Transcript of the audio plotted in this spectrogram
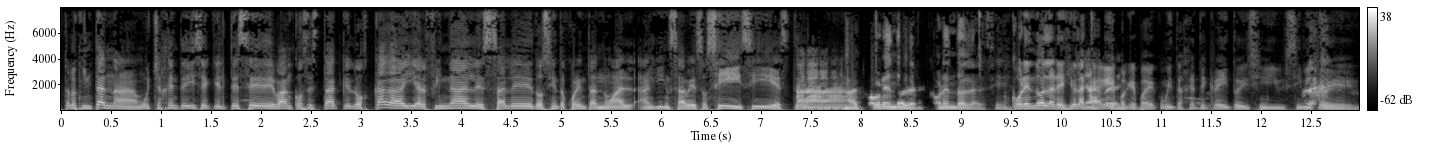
Carlos Quintana, mucha gente dice que el TC de bancos está que los caga y al final les sale 240 anual. ¿Alguien sabe eso? Sí, sí, este... Ah. Ah, cobren dólares, cobren dólares, sí. Cobren en dólares, yo la Ya, cagué pero- porque pagué con mi tarjeta de crédito y sí, sí vi que,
